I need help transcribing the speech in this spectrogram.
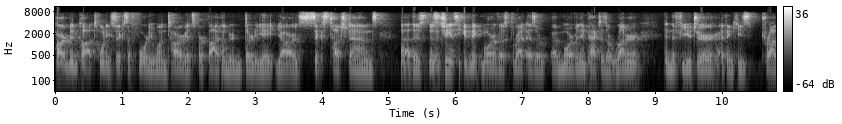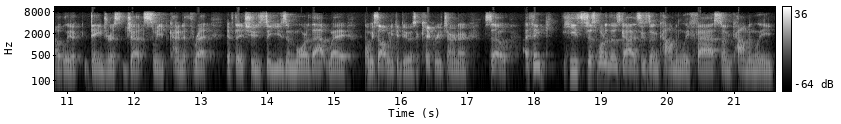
Hardman caught 26 of 41 targets for 538 yards, six touchdowns. Uh, there's there's a chance he could make more of a threat as a, a, more of an impact as a runner in the future. I think he's probably a dangerous jet sweep kind of threat if they choose to use him more that way. Uh, we saw what he could do as a kick returner. So I think he's just one of those guys who's uncommonly fast, uncommonly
